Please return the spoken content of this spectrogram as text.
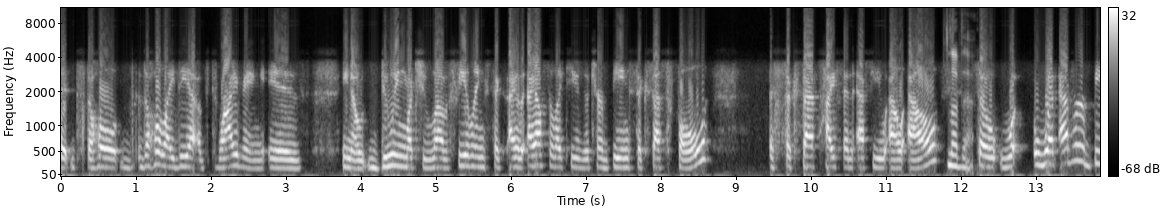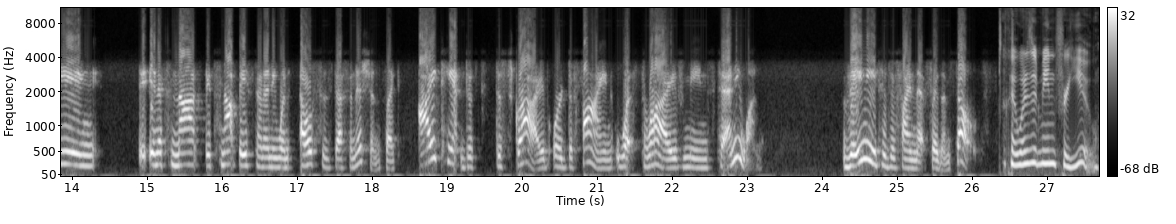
It's the whole the whole idea of thriving is, you know, doing what you love, feeling. I, I also like to use the term being successful. A success hyphen f u l l. Love that. So wh- whatever being, and it's not it's not based on anyone else's definitions. Like I can't de- describe or define what thrive means to anyone. They need to define that for themselves. Okay, what does it mean for you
